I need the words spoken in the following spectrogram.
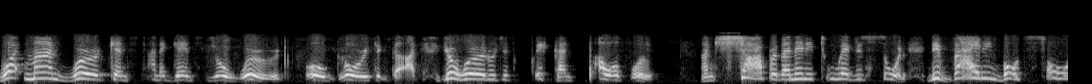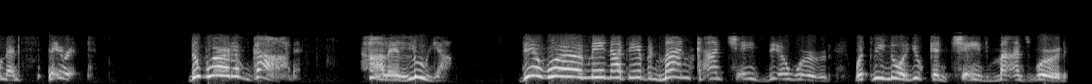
What man word can stand against your word? Oh, glory to God. Your word, which is quick and powerful and sharper than any two edged sword, dividing both soul and spirit. The word of God. Hallelujah. Their word may not even, man can't change their word, but we know you can change man's word.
